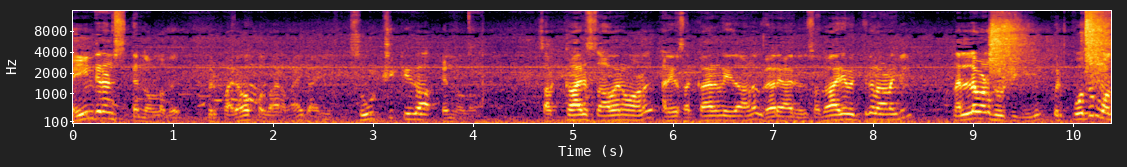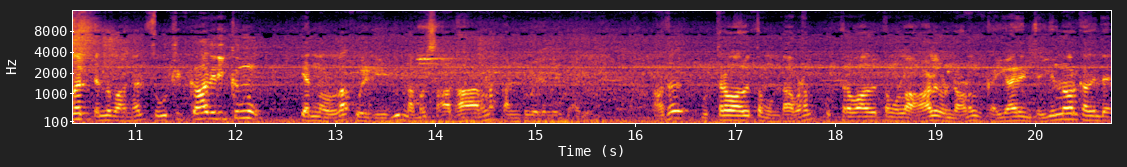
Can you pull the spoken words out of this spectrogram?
മെയിന്റനൻസ് എന്നുള്ളത് ഒരു പരമപ്രധാനമായ കാര്യമാണ്. സൂക്ഷിക്കുക എന്നുള്ളത് സർക്കാർ സ്ഥാപനമാണ് അല്ലെങ്കിൽ സർക്കാരിന്റെ ഇതാണ് വേറെ ആരും സ്വകാര്യ വ്യക്തികളാണെങ്കിൽ നല്ലവണ്ണം സൂക്ഷിക്കുകയും ഒരു പൊതുമുതൽ എന്ന് പറഞ്ഞാൽ സൂക്ഷിക്കാതിരിക്കുന്നു എന്നുള്ള ഒരു രീതി നമ്മൾ സാധാരണ കണ്ടുവരുന്ന ഒരു കാര്യമാണ് അത് ഉത്തരവാദിത്വം ഉണ്ടാവണം. ഉത്തരവാദിത്വമുള്ള ആളുകളുണ്ടാവണം. കൈകാര്യം ചെയ്യുന്നവർക്ക് അതിന്റെ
